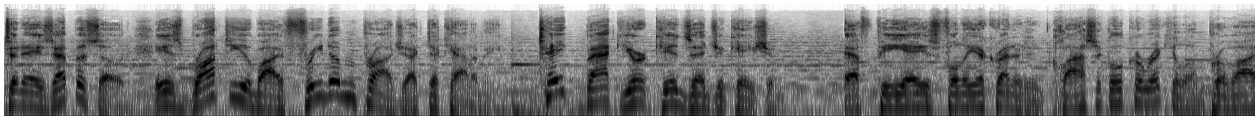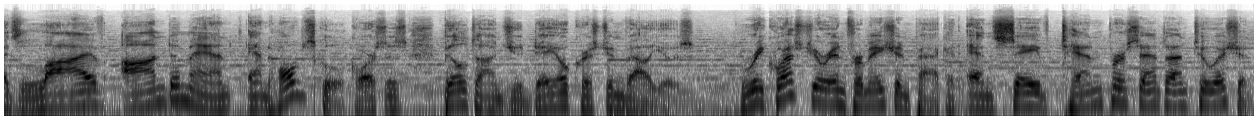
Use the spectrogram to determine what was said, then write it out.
Today's episode is brought to you by Freedom Project Academy. Take back your kids' education. FPA's fully accredited classical curriculum provides live, on demand, and homeschool courses built on Judeo Christian values. Request your information packet and save 10% on tuition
